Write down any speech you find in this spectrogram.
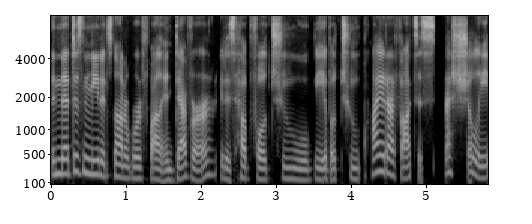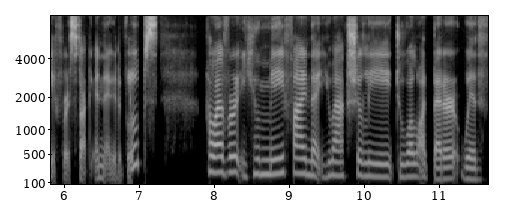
And that doesn't mean it's not a worthwhile endeavor. It is helpful to be able to quiet our thoughts, especially if we're stuck in negative loops. However, you may find that you actually do a lot better with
